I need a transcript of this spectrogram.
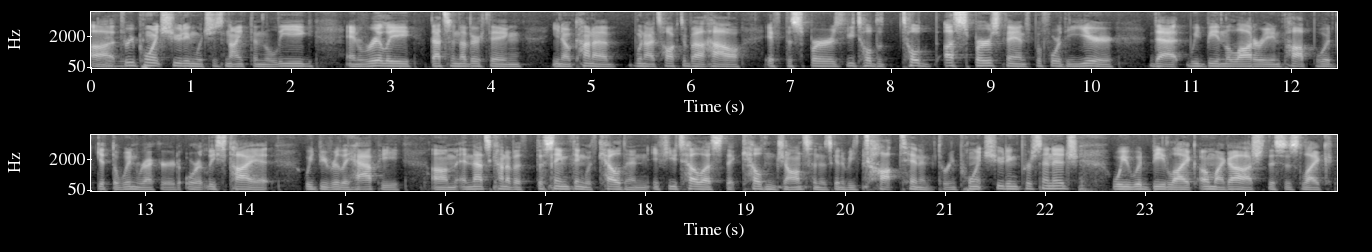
uh, three point shooting, which is ninth in the league. And really, that's another thing. You know, kind of when I talked about how if the Spurs, if you told told us Spurs fans before the year that we'd be in the lottery and Pop would get the win record or at least tie it, we'd be really happy. Um, and that's kind of a, the same thing with Keldon. If you tell us that Keldon Johnson is going to be top 10 in three point shooting percentage, we would be like, oh my gosh, this is like,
